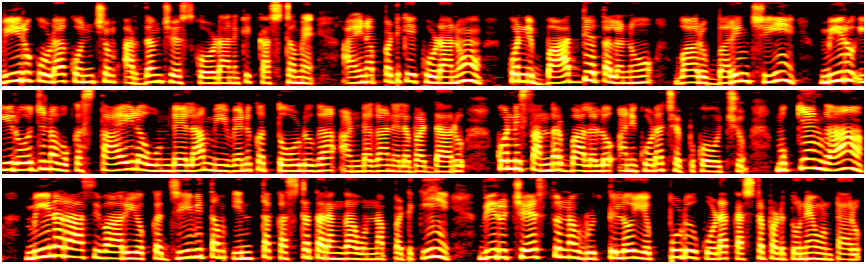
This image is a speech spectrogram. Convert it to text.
వీరు కూడా కొంచెం అర్థం చేసుకోవడానికి కష్టమే. అయినప్పటికీ కూడాను కొన్ని బాధ్యతలను వారు భరించి మీరు ఈ రోజున ఒక స్థాయిలో ఉండేలా మీ వెనుక తోడుగా అండగా నిలబడ్డారు. కొన్ని సందర్భాలలో అని కూడా చెప్పుకోవచ్చు. ముఖ్యంగా మీనరాశి వారి యొక్క జీవితం ఇంత కష్టతరంగా ఉన్నప్పటికీ వీరు చేస్తున్న వృత్తిలో ఎప్పుడూ కూడా కష్టపడుతూనే ఉంటారు.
